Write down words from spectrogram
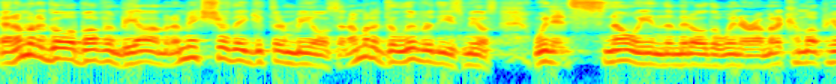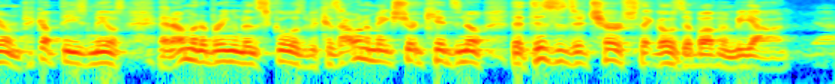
And I'm going to go above and beyond. I'm going to make sure they get their meals. And I'm going to deliver these meals. When it's snowy in the middle of the winter, I'm going to come up here and pick up these meals. And I'm going to bring them to the schools because I want to make sure kids know that this is a church that goes above and beyond. Yeah.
